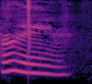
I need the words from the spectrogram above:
Hi.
